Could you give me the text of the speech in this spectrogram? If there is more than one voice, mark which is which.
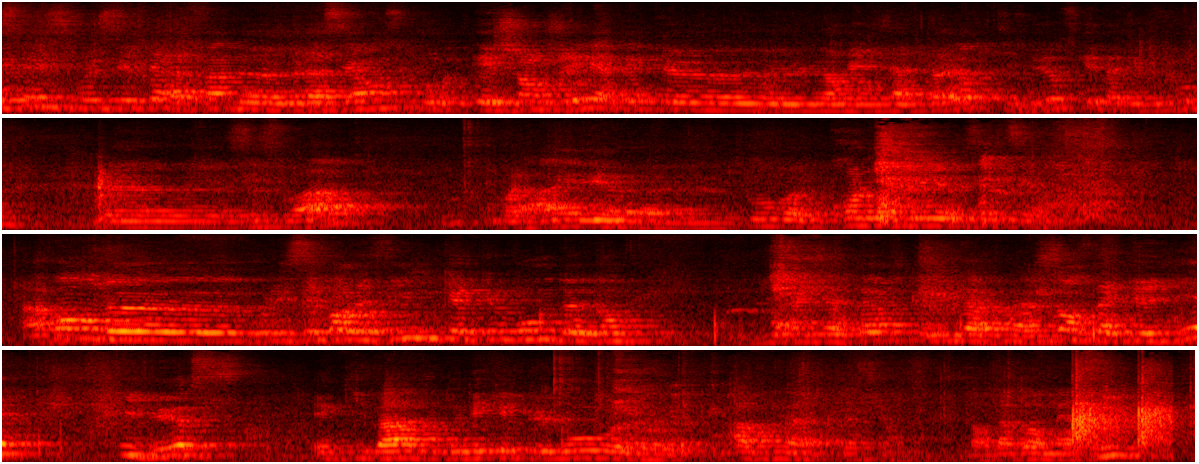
Speaker 1: si vous le souhaitez, à la fin de, la séance pour échanger avec euh, le réalisateur, Tiburce, qui est avec nous euh, ce soir? Voilà, et euh, pour prolonger euh, cette séance. Avant de vous laisser voir le film, quelques mots de, donc, du réalisateur que nous avons la chance d'accueillir, Tiburce, et qui va vous donner quelques mots avant la séance.
Speaker 2: Alors d'abord, merci.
